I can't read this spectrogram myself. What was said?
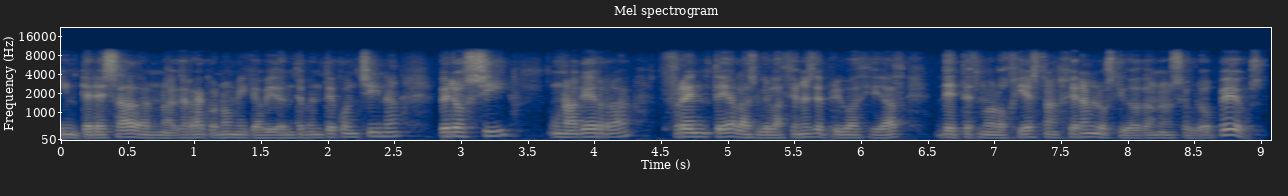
interesada en una guerra económica evidentemente con China, pero sí una guerra frente a las violaciones de privacidad de tecnología extranjera en los ciudadanos europeos.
